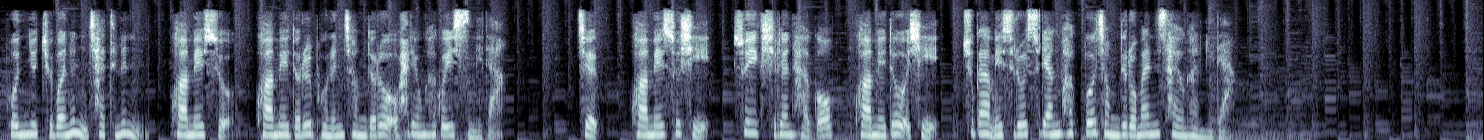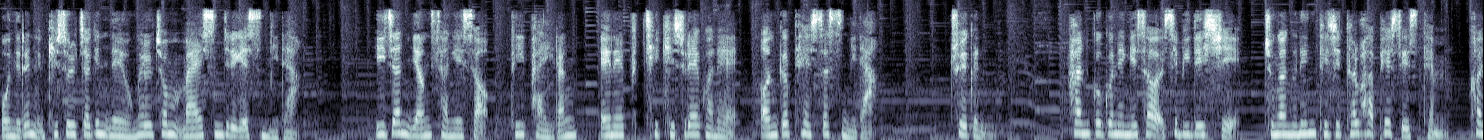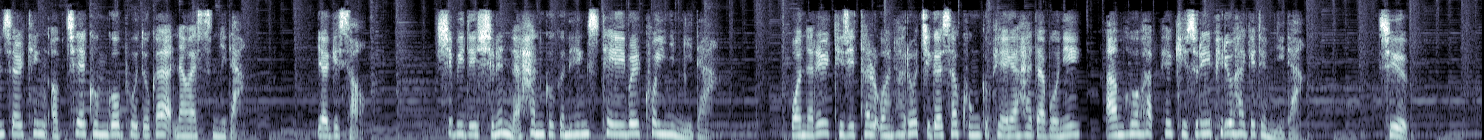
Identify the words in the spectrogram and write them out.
본 유튜버는 차트는 과매수, 과매도를 보는 정도로 활용하고 있습니다. 즉, 과매수 시 수익 실현하고 과매도 시 추가 매수로 수량 확보 정도로만 사용합니다. 오늘은 기술적인 내용을 좀 말씀드리겠습니다. 이전 영상에서 디파이랑 NFT 기술에 관해 언급했었습니다. 최근 한국은행에서 CBDC 중앙은행 디지털 화폐 시스템 컨설팅 업체 공고 보도가 나왔습니다. 여기서 CBDC는 한국은행 스테이블 코인입니다. 원화를 디지털 원화로 찍어서 공급해야 하다 보니 암호화폐 기술이 필요하게 됩니다. 즉,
